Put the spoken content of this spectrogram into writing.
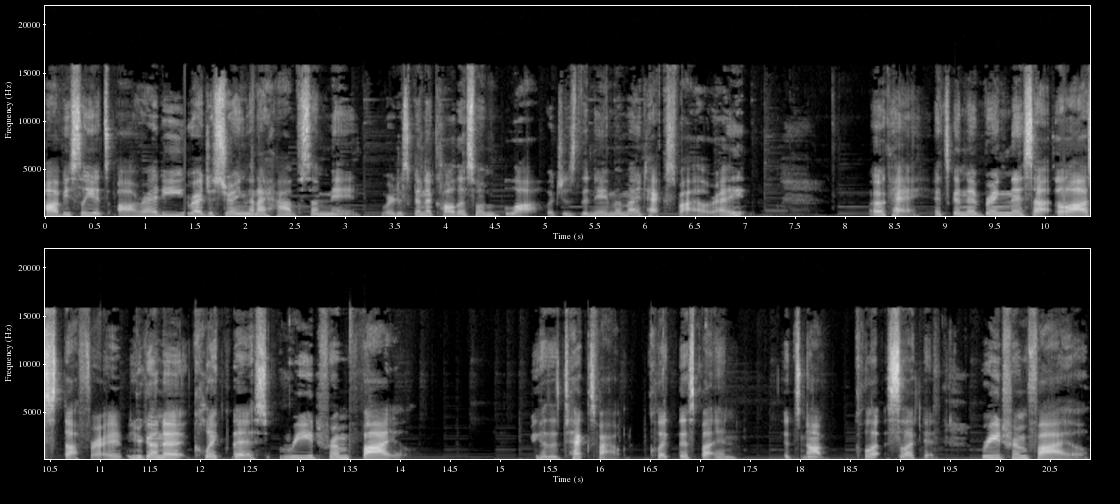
Obviously it's already registering that I have some made. We're just to call this one blah, which is the name of my text file, right? Okay, it's gonna bring this up. A lot of stuff, right? You're gonna click this, read from file, because it's text file. Click this button. It's not selected. Read from file,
